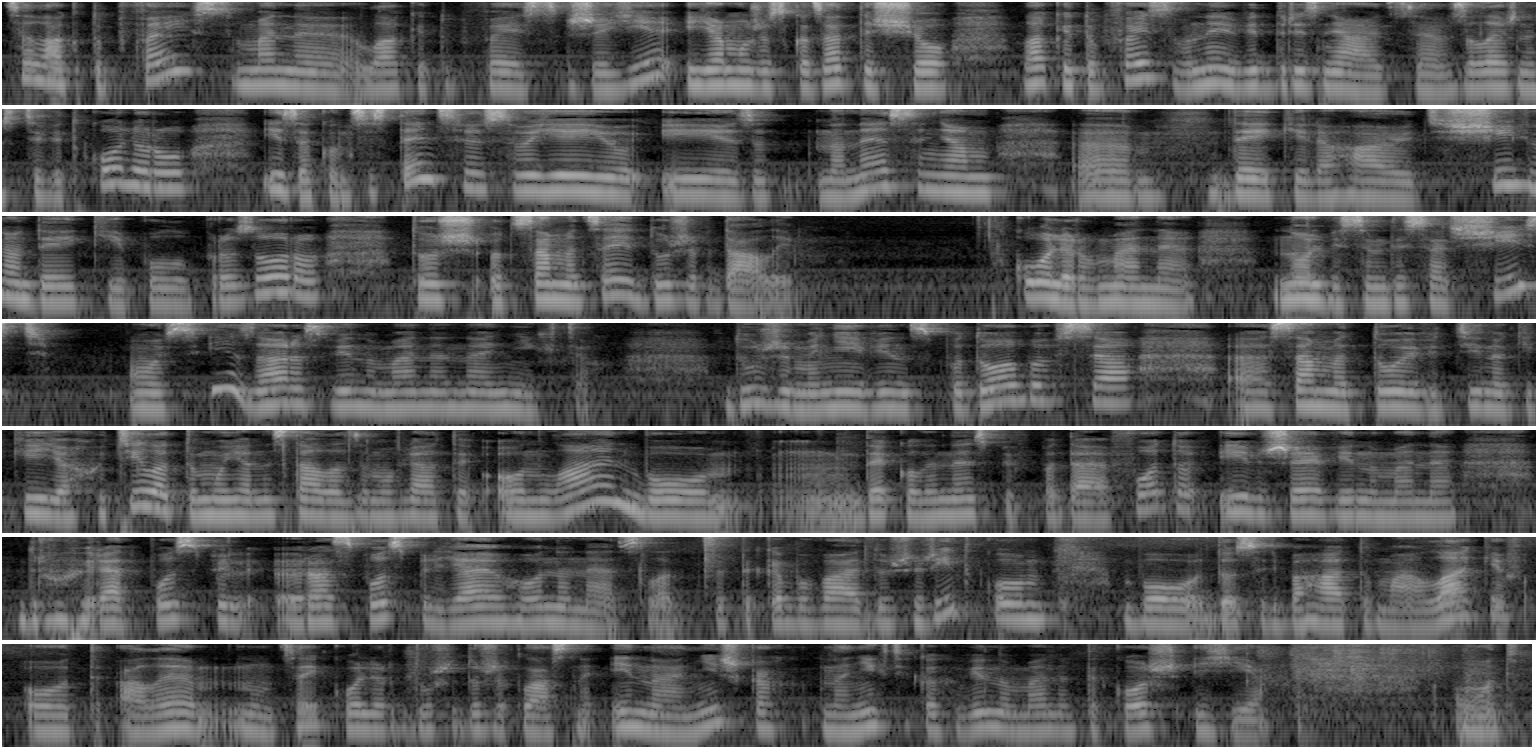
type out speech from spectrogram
Це лак Top Face. У мене лаки Top Face вже є, і я можу сказати, що лаки Top Face вони відрізняються в залежності від кольору, і за консистенцією своєю, і за нанесенням. Е, Деякі лягають щільно, деякі полупрозоро. Тож, от саме цей дуже вдалий. Колір в мене 0,86. Ось, і зараз він у мене на нігтях. Дуже мені він сподобався. Е, Саме той відтінок, який я хотіла, тому я не стала замовляти онлайн, бо деколи не співпадає фото, і вже він у мене другий ряд поспіль, раз поспіль я його нанесла. Це таке буває дуже рідко, бо досить багато маю лаків. От, але ну, цей колір дуже-дуже класний. І на ніжках, на нігтіках він у мене також є. От.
